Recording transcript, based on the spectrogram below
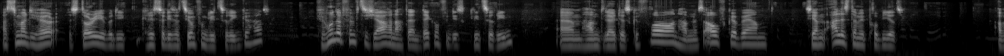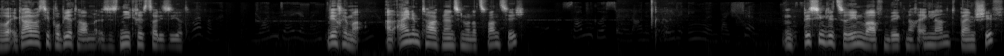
Hast du mal die Hör Story über die Kristallisation von Glycerin gehört? Für 150 Jahre nach der Entdeckung von diesem Glycerin ähm, haben die Leute es gefroren, haben es aufgewärmt. Sie haben alles damit probiert. Aber egal, was sie probiert haben, es ist nie kristallisiert. Wie auch immer, an einem Tag 1920 ein bisschen Glycerin war auf dem Weg nach England beim Schiff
